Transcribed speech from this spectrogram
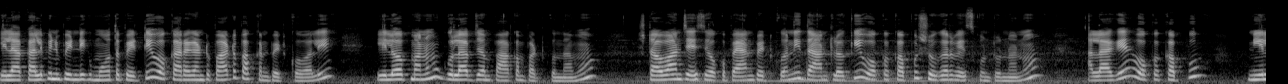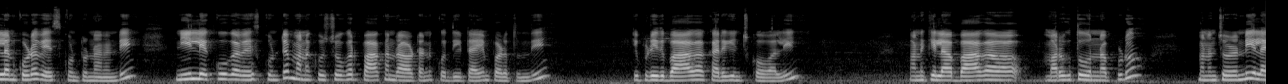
ఇలా కలిపిన పిండికి మూత పెట్టి ఒక అరగంట పాటు పక్కన పెట్టుకోవాలి. ఈలోపు మనం గులాబ్ జామ్ పాకం పట్టుకుందాము. స్టవ్ ఆన్ చేసి ఒక ప్యాన్ పెట్టుకొని దాంట్లోకి ఒక కప్పు షుగర్ వేసుకుంటున్నాను. అలాగే ఒక కప్పు నీళ్ళను కూడా వేసుకుంటున్నానండి. నీళ్ళు ఎక్కువగా వేసుకుంటే మనకు షుగర్ పాకం రావడానికి కొద్దిగా టైం పడుతుంది. ఇప్పుడు ఇది బాగా కరిగించుకోవాలి. మనకి ఇలా బాగా మరుగుతూ ఉన్నప్పుడు మనం చూడండి ఇలా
